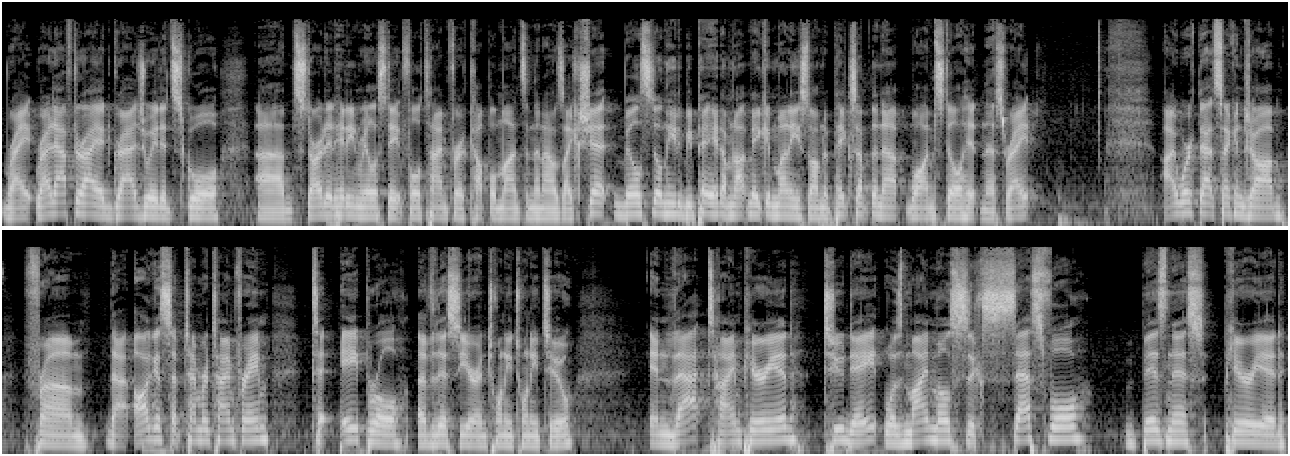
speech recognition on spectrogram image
right? Right after I had graduated school, um, started hitting real estate full time for a couple months, and then I was like, shit, bills still need to be paid. I'm not making money, so I'm gonna pick something up while I'm still hitting this, right? I worked that second job from that August September timeframe to April of this year in 2022. In that time period to date was my most successful business period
